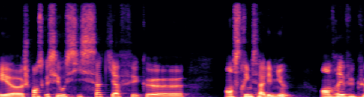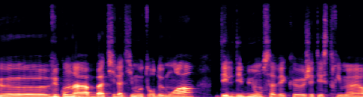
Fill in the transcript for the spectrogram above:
Et euh, je pense que c'est aussi ça qui a fait que en stream ça allait mieux. En vrai, vu que vu qu'on a bâti la team autour de moi, dès le début on savait que j'étais streamer,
